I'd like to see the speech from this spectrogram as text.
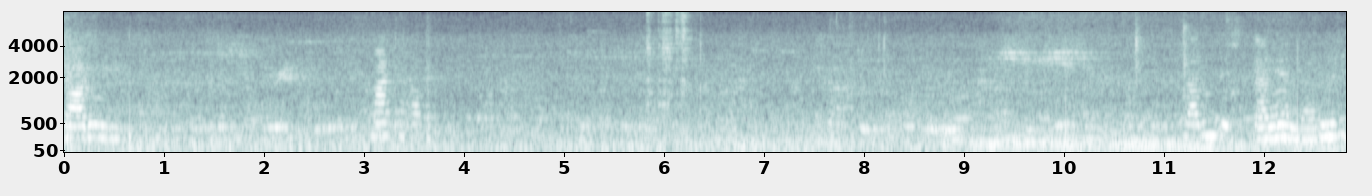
দারুণ মাঠে খাব দারুণ টেস্ট। দারুণ। দারুণ হয়েছে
